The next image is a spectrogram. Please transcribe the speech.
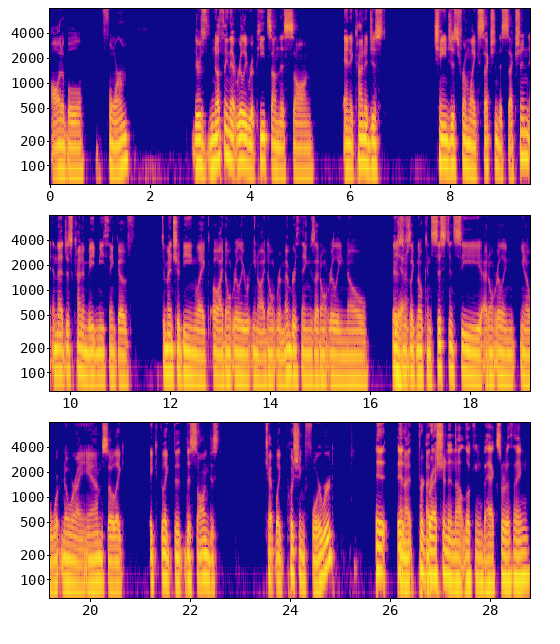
audible form there's nothing that really repeats on this song and it kind of just changes from like section to section and that just kind of made me think of dementia being like, oh, I don't really, you know, I don't remember things. I don't really know. There's, Yeah. there's like no consistency. I don't really, you know, know where I am. So like, it like the the song just kept like pushing forward. It, it And I- progression and not looking back sort of thing.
